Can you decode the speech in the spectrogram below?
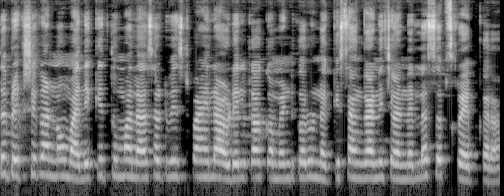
तर प्रेक्षकांनो मालिकेत तुम्हाला असा ट्विस्ट पाहायला आवडेल का? कमेंट करून नक्की सांगा आणि चॅनलला सबस्क्राईब करा.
